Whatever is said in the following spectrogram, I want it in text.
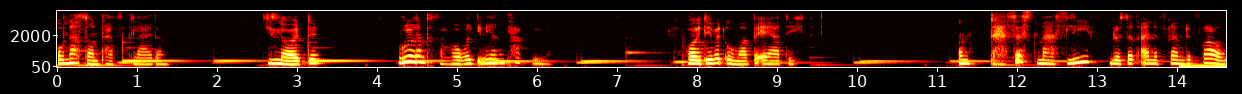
und nach Sonntagskleidern. Die Leute rühren traurig in ihren Kaffee. Heute wird Oma beerdigt. Und das ist Masli, flüstert eine fremde Frau.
